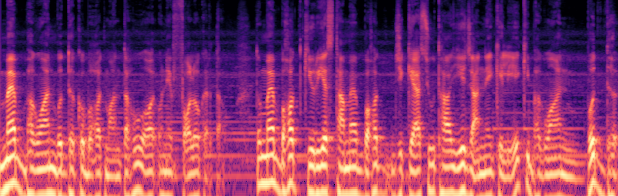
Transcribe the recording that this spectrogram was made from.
मैं भगवान बुद्ध को बहुत मानता हूँ और उन्हें फॉलो करता हूँ। तो मैं बहुत क्यूरियस था, मैं बहुत जिज्ञासु था ये जानने के लिए कि भगवान बुद्ध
